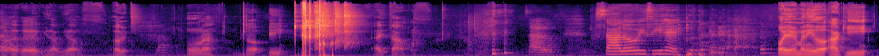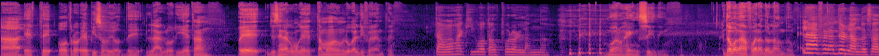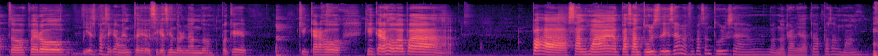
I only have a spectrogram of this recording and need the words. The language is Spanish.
Eh, cuidado, cuidado. Ok. Una, dos y. Ahí estamos. Salud. Salud, Isige. Oye, bienvenido aquí a este otro episodio de La Glorieta. Oye, Yesenia, como que estamos en un lugar diferente. Estamos aquí votados por Orlando. Bueno, Hain City. Estamos las afueras de Orlando. Las afueras de Orlando, exacto. Pero es básicamente sigue siendo Orlando. Porque ¿quién carajo, quién carajo va para pa San Juan, para Santurce? Dice, ah, me fui para Santurce. Cuando en realidad vas para San Juan.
